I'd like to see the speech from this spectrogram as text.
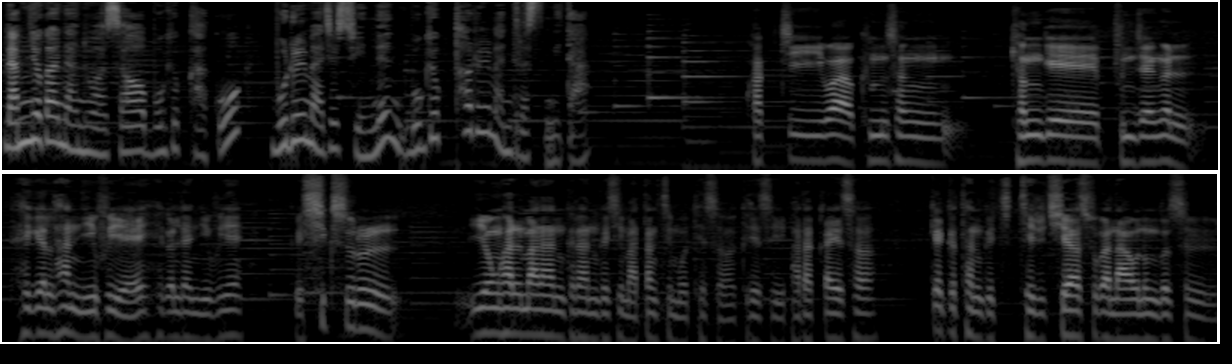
남녀가 나누어서 목욕하고 물을 맞을 수 있는 목욕터를 만들었습니다. 곽지와 금성 경계 분쟁을 해결한 이후에 해결된 이후에 그 식수를 이용할 만한 그런 것이 마땅치 못해서 그래서 이 바닷가에서 깨끗한 그 제주 지하수가 나오는 것을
